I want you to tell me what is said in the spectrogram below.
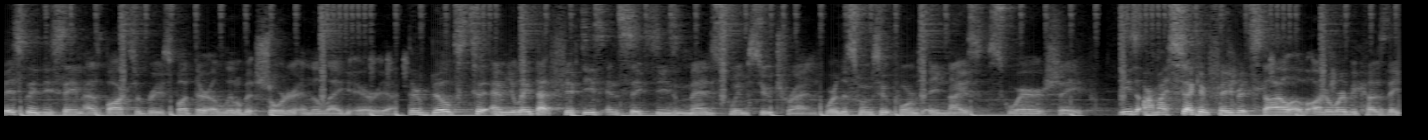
basically the same as boxer briefs, but they're a little bit shorter in the leg area. They're built to emulate that 50s and 60s men's swimsuit trend, where the swimsuit forms a nice square shape. These are my second favorite style of underwear because they,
